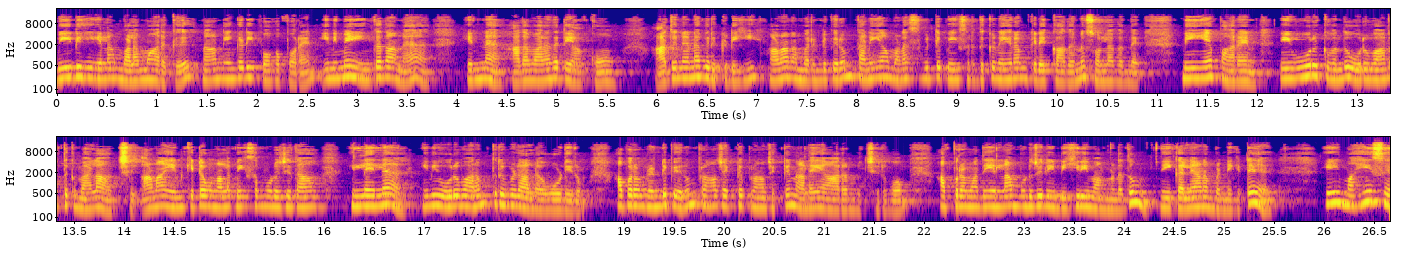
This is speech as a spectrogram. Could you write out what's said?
பீடிகையெல்லாம் பலமாக இருக்குது நான் எங்கடி போக போகிறேன் இனிமே இங்கே தானே என்ன? அதை மறந்துட்டியாக்கும். அது நினைவு இருக்குடி. ஆனால் நம்ம ரெண்டு பேரும் தனியாக மனசு விட்டு பேசுகிறதுக்கு நேரம் கிடைக்காதுன்னு சொல்ல வந்தேன். நீ ஏன் பாறேன் நீ ஊருக்கு வந்து ஒரு வாரத்துக்கு மேலே ஆச்சு. ஆனால் என்கிட்ட உன்னால் பேச முடிஞ்சுதா? இல்லை இல்லை. இனி ஒரு வாரம் திருவிழாவில் ஓடிடும் அப்புறம் ரெண்டு பேரும் ப்ராஜெக்ட் ப்ராஜெக்ட்டு நிறைய ஆரம்பிச்சிருவோம். அப்புறம் அதையெல்லாம் முடிஞ்சு நீ டிகிரி வாங்கினதும் நீ கல்யாணம் பண்ணிக்கிட்டு ஏய் மகேஷ்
